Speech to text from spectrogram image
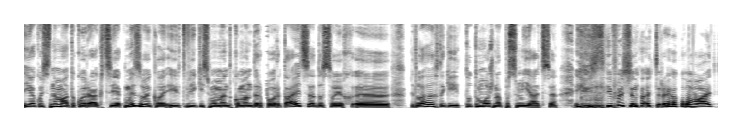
і якось нема такої реакції, як ми звикли. І в якийсь момент командир повертається до своїх е, підлеглих, такий, тут можна посміятися. І всі починають реагувати.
